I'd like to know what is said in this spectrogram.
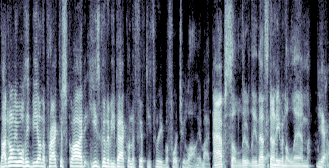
not only will he be on the practice squad, he's going to be back on the 53 before too long, in my opinion. Absolutely. That's yeah. not even a limb. Yeah.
